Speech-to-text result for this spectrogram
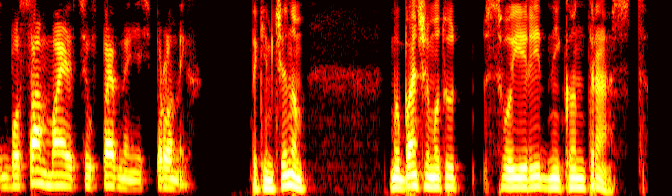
бо сам має цю впевненість про них. Таким чином, ми бачимо тут своєрідний контраст,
